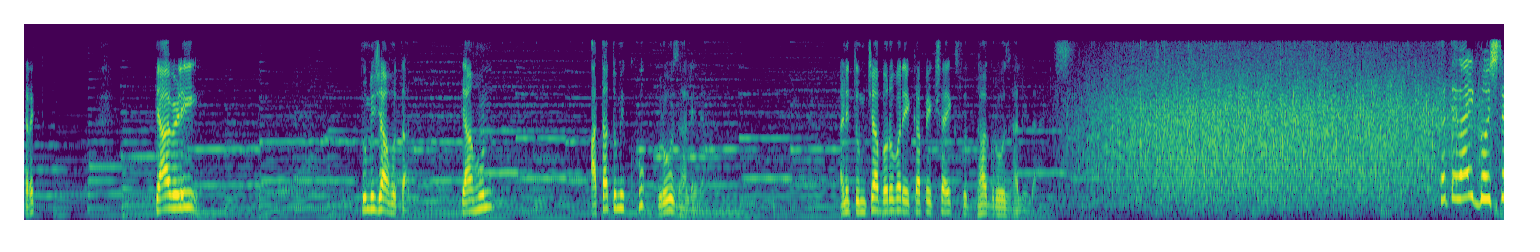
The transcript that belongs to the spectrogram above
correct त्यावेळी तुम्ही ज्या होतात त्याहून आता तुम्ही खूप ग्रो झालेले आहात. आणि तुमच्या बरोबर एकापेक्षा एक सुद्धा ग्रो झालेला आहे. तर तेव्हा एक गोष्ट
